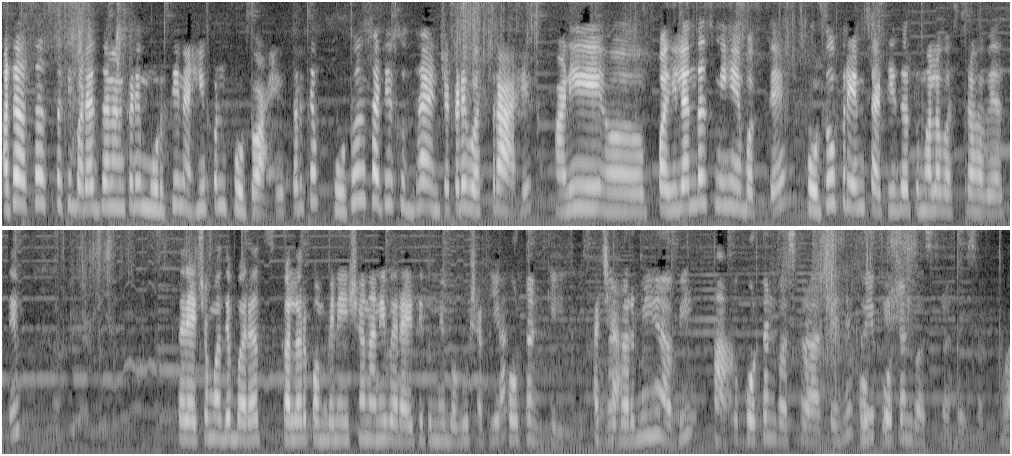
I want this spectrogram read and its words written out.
आता असं असतं की बऱ्याच जणांकडे मूर्ती नाही पण फोटो आहे. तर त्या फोटोंसाठी सुद्धा यांच्याकडे वस्त्र आहे. आणि पहिल्यांदाच मी हे बघते. फोटो फ्रेमसाठी जर तुम्हाला वस्त्र हवे असतील तर याच्यामध्ये बरंच कलर कॉम्बिनेशन आणि व्हेरायटी तुम्ही बघू शकता. कॉटन के अच्छा। गर्मी है अभी हाँ। तो कॉटन वस्त्र आते हैं तो ये ओके। कॉटन वस्त्र है सब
